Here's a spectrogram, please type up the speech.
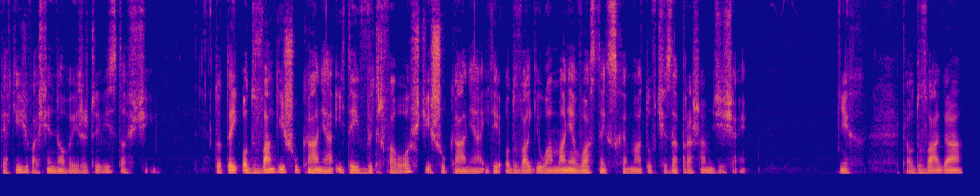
w jakiejś właśnie nowej rzeczywistości do tej odwagi szukania i tej wytrwałości szukania i tej odwagi łamania własnych schematów Cię zapraszam dzisiaj. Niech ta odwaga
